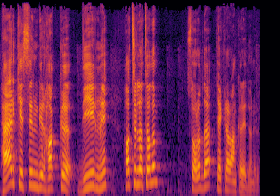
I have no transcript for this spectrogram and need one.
herkesin bir hakkı değil mi? Hatırlatalım. Sonra da tekrar Ankara'ya dönelim.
